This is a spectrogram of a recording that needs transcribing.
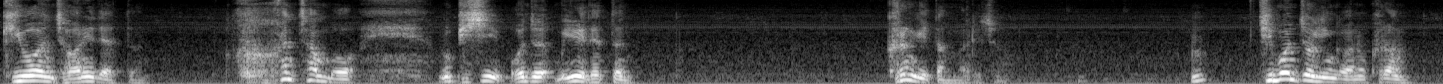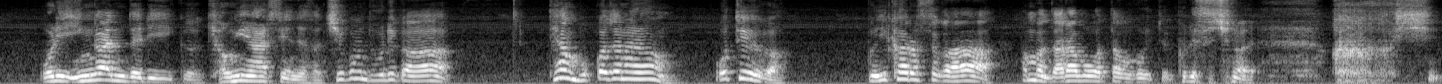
기원 전이 됐든 한참 뭐 빛이 어제 뭐 이래 됐든 그런 게 있단 말이죠. 응? 기본적인 거는 그런 우리 인간들이 그 경유할 수 있는 데서 지금도 우리가 태양 못 가잖아요. 어떻게 가? 그 이카루스가 한번 날아보겠다고 그 그리스 신화에 씨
